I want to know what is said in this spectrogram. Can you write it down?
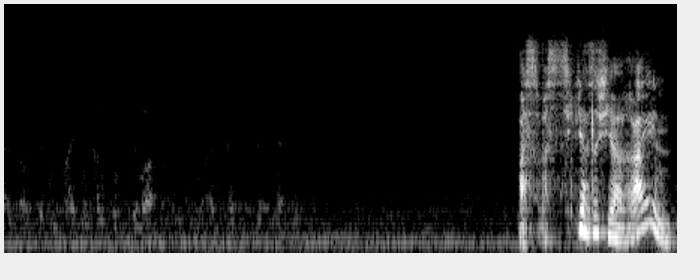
erleuchteten weißen Krankenzimmer an ein Bett gefesselt. Was, was zieht er sich hier rein?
